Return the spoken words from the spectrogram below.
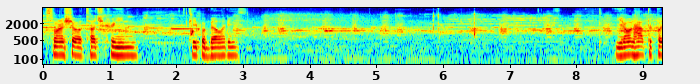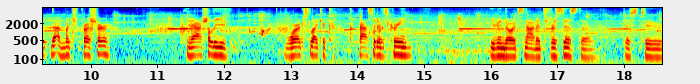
just want to show a touchscreen capabilities. You don't have to put that much pressure. It actually works like a capacitive screen even though it's not, it's resistive just to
